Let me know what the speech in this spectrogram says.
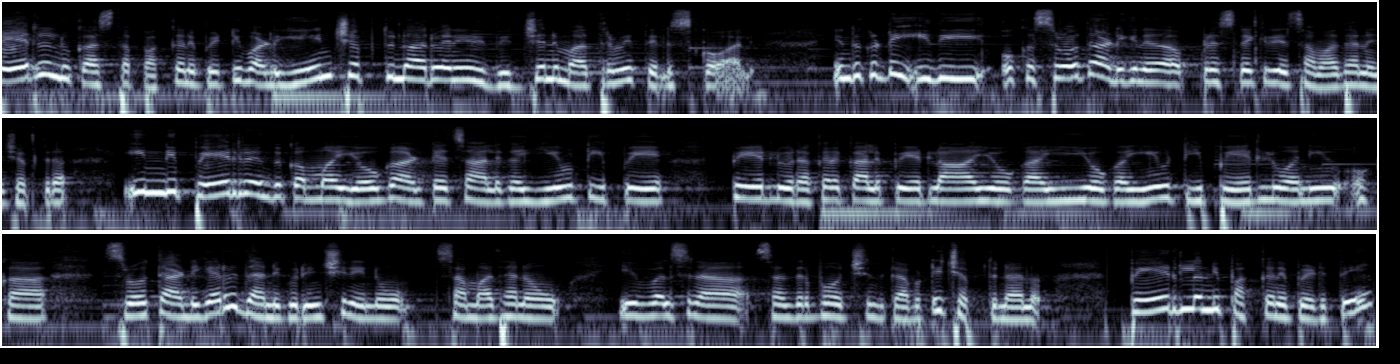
పేర్లను కాస్త పక్కన పెట్టి వాళ్ళు ఏం చెప్తున్నారు అనేది విద్యని మాత్రమే తెలుసుకోవాలి. ఎందుకంటే ఇది ఒక శ్రోత అడిగిన ప్రశ్నకి నేను సమాధానం చెప్తున్నా. ఇన్ని పేర్లు ఎందుకమ్మా యోగా అంటే చాలుగా? ఏమిటి పే పేర్లు? రకరకాల పేర్లు ఆ యోగా ఈ యోగా ఏమిటి ఈ పేర్లు అని ఒక శ్రోత అడిగారు. దాని గురించి నేను సమాధానం ఇవ్వాల్సిన సందర్భం వచ్చింది కాబట్టి చెప్తున్నాను. పేర్లని పక్కన పెడితే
